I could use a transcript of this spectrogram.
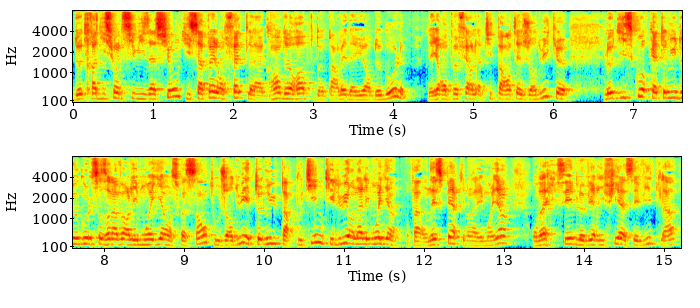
de traditions et de civilisations qui s'appelle en fait la Grande Europe dont parlait d'ailleurs De Gaulle. D'ailleurs, on peut faire la petite parenthèse aujourd'hui que le discours qu'a tenu De Gaulle sans en avoir les moyens en 60, aujourd'hui est tenu par Poutine qui lui en a les moyens. Enfin, on espère qu'il en a les moyens. On va essayer de le vérifier assez vite là,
